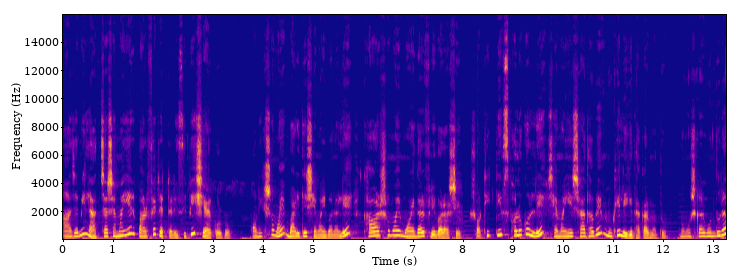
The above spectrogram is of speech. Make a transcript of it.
আজ আমি লাচ্ছা সেমাইয়ের পারফেক্ট একটা রেসিপি শেয়ার করব। অনেক সময় বাড়িতে সেমাই বানালে খাওয়ার সময় ময়দার ফ্লেভার আসে সঠিক টিপস ফলো করলে সেমাইয়ের স্বাদ হবে মুখে লেগে থাকার মতো নমস্কার বন্ধুরা,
